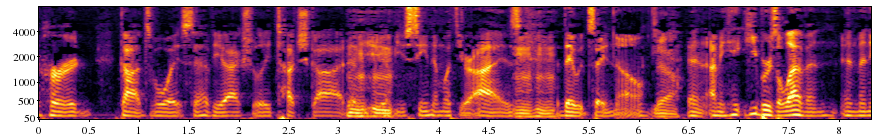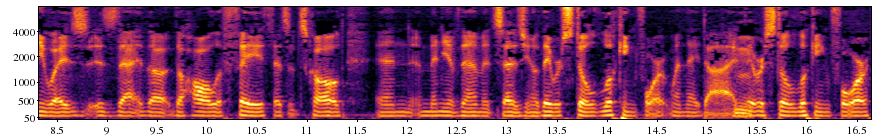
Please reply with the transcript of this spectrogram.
heard God's voice? Have you actually touched God? Have, you, mm-hmm. have you seen him with your eyes? Mm-hmm. They would say no. Yeah. And I mean, He- Hebrews 11 in many ways is that the the hall of faith, as it's called, and many of them it says, you know, they were still looking for it when they died. Mm. They were still looking for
